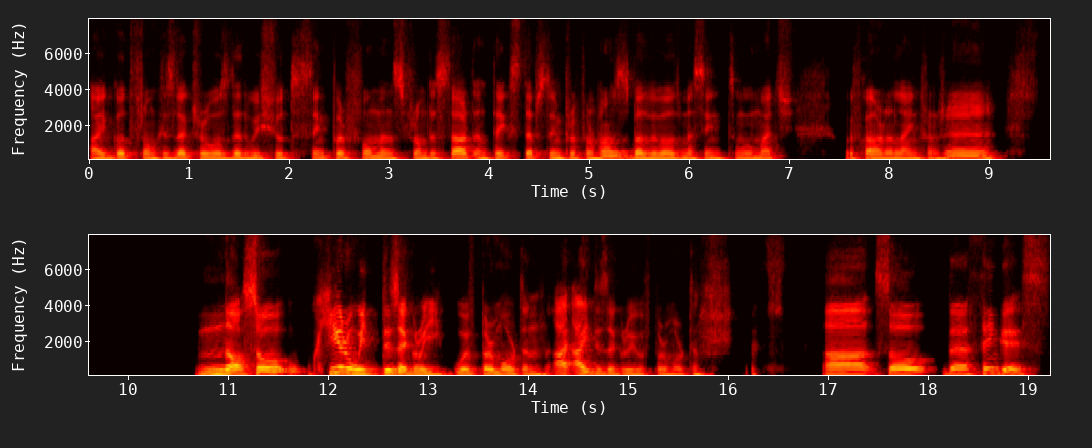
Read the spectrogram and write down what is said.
I got from his lecture was that we should think performance from the start and take steps to improve performance, but without messing too much with how line function. No, so here we disagree with Per Morten. I, I disagree with Per Morten. uh, so the thing is,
